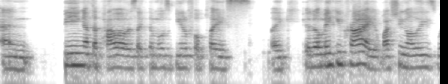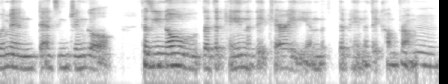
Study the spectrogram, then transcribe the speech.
And being at the powwow is like the most beautiful place. Like it'll make you cry watching all these women dancing jingle because you know that the pain that they carry and the pain that they come from. Mm-hmm.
